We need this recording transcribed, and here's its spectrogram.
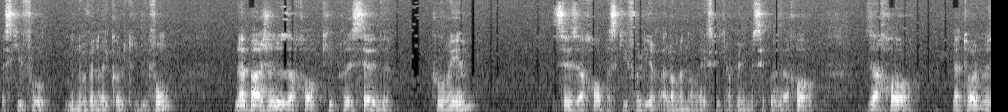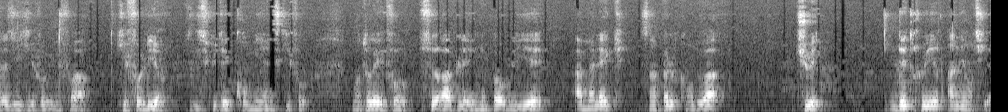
parce qu'il faut la nouvelle récolte de fonds. La paracha de Zachor qui précède Purim, c'est Zachor parce qu'il faut lire. Alors maintenant, on va expliquer un peu, mais c'est quoi Zachor Zachor, la Torah nous a dit qu'il faut une fois, qu'il faut lire, discuter combien est-ce qu'il faut. en tout cas, il faut se rappeler et ne pas oublier, Amalek, c'est un peuple qu'on doit tuer détruire, anéantir.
